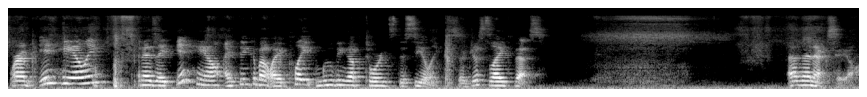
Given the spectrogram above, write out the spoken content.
where I'm inhaling. And as I inhale, I think about my plate moving up towards the ceiling. So just like this. And then exhale.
